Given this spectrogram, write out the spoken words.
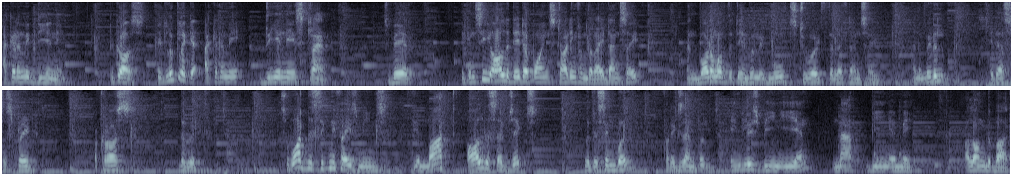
academic DNA because it looked like an academic DNA strand. It's where you can see all the data points starting from the right hand side and bottom of the table it moves towards the left hand side and the middle it has a spread across the width. So what this signifies means we have marked all the subjects with a symbol, for example, English being EN, Math being MA, along the bar.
